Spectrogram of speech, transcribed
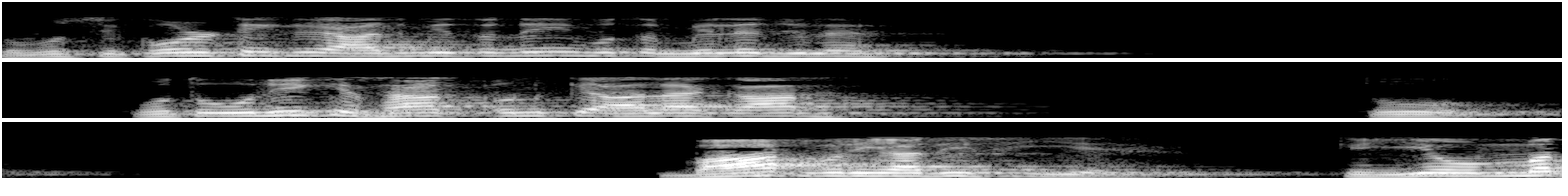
تو وہ سیکورٹی کے آدمی تو نہیں، وہ تو ملے جلے وہ تو انہیں کے ساتھ ان کے اعلی کار تو بات بنیادی سی یہ ہے کہ یہ امت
